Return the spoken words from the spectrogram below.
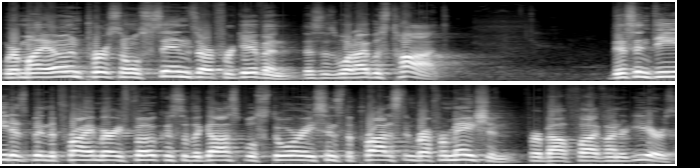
where my own personal sins are forgiven. This is what I was taught. This indeed has been the primary focus of the gospel story since the Protestant Reformation for about 500 years.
